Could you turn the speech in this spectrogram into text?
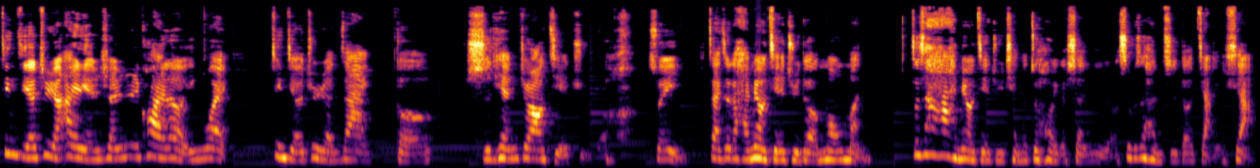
进击的巨人》艾莲生日快乐，因为《进击的巨人》在隔十天就要结局了，所以在这个还没有结局的 moment，这是他还没有结局前的最后一个生日了，是不是很值得讲一下？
